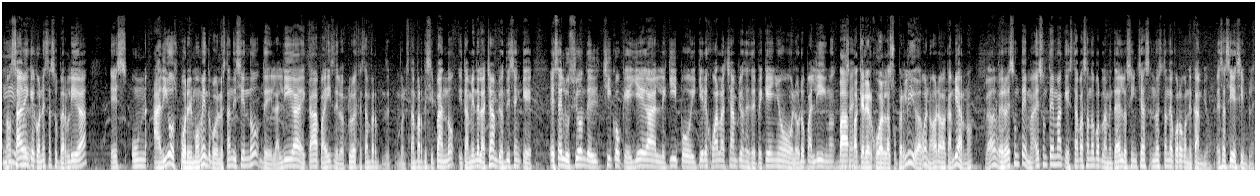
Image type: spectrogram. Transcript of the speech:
no saben pues. que con esta Superliga es un adiós por el momento, porque lo están diciendo de la liga de cada país, de los clubes que están, bueno, están participando, y también de la Champions. Dicen que esa ilusión del chico que llega al equipo y quiere jugar la Champions desde pequeño o la Europa League, no, no va, sé. va a querer jugar la Superliga. Bueno, ahora va a cambiar, ¿no? claro. Pero es un tema, es un tema que está pasando por la mentalidad de los hinchas, no están de acuerdo con el cambio. Es así de simple.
